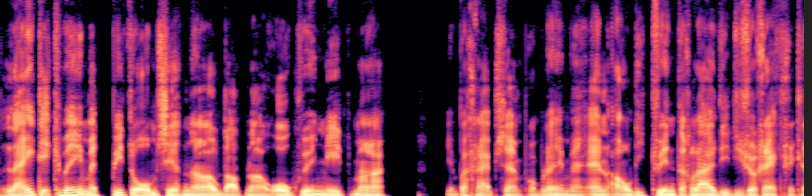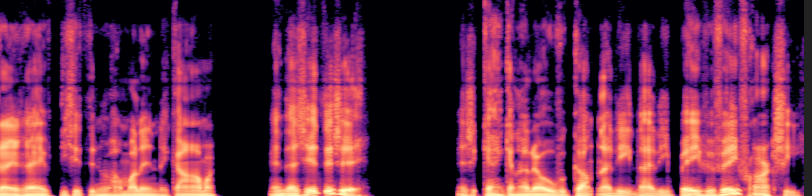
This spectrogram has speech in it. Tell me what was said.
leid ik mee met Pieter Omzicht? Nou, dat nou ook weer niet, maar je begrijpt zijn problemen. En al die twintig lui die hij zo gek gekregen heeft, die zitten nu allemaal in de kamer. En daar zitten ze. En ze kijken naar de overkant, naar die, naar die PVV-fractie.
